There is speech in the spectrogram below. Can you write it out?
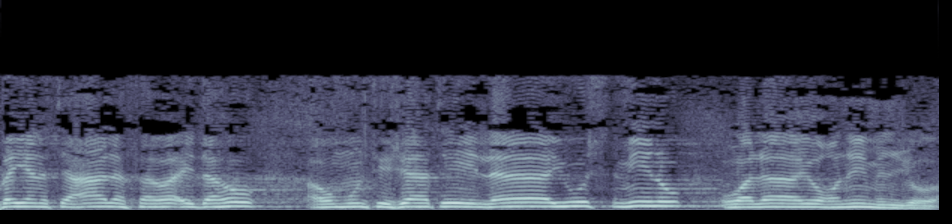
بين تعالى فوائده أو منتجاته لا يسمن ولا يغني من جوع.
